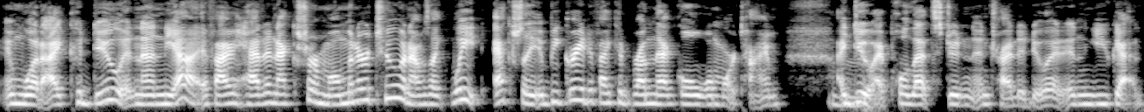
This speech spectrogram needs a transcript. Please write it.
and what I could do. And then yeah, if I had an extra moment or two and I was like, wait, actually it'd be great if I could run that goal one more time. Mm-hmm. I do. Mm-hmm. I pull that student and try to do it. And you get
